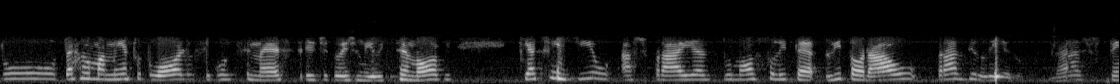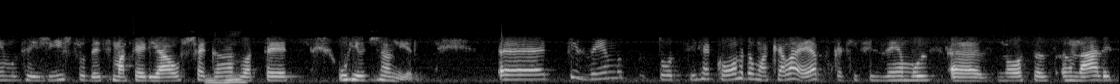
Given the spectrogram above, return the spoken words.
do derramamento do óleo segundo semestre de 2019, que atingiu as praias do nosso litoral brasileiro. Nós temos registro desse material chegando uhum. até o Rio de Janeiro. É, fizemos, todos se recordam, aquela época que fizemos as nossas análises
